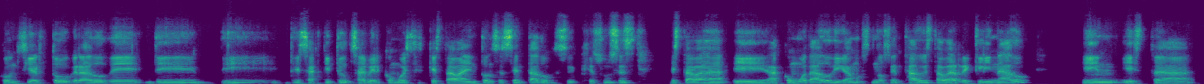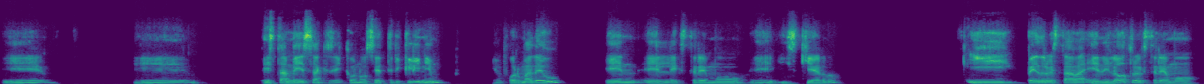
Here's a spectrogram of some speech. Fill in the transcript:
con cierto grado de, de, de- de exactitud saber cómo es que estaba entonces sentado. Jesús es- estaba eh, acomodado, digamos, no sentado, estaba reclinado en esta, eh, eh, esta mesa que se conoce triclinium en forma de U en el extremo izquierdo y Pedro estaba en el otro extremo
